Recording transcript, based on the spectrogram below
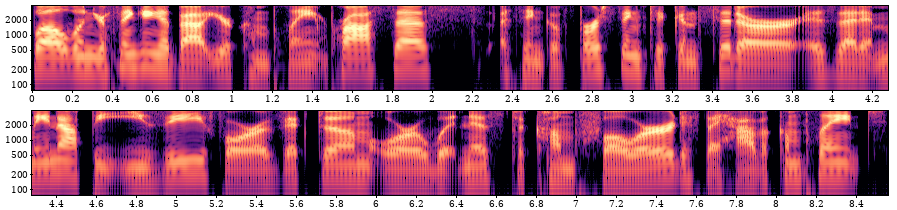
Well, when you're thinking about your complaint process, I think a first thing to consider is that it may not be easy for a victim or a witness to come forward if they have a complaint.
